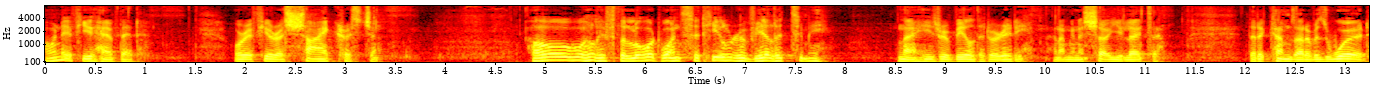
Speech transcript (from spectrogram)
I wonder if you have that, or if you're a shy Christian. Oh, well, if the Lord wants it, He'll reveal it to me. No, He's revealed it already, and I'm going to show you later that it comes out of His Word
